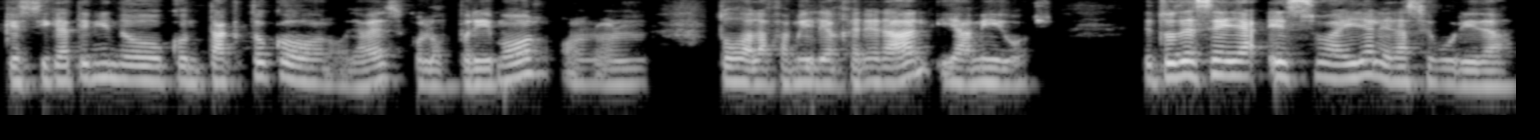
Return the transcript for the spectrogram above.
que, siga teniendo contacto con, ya ves, con los primos, toda la familia en general y amigos. Entonces ella, eso a ella le da seguridad.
